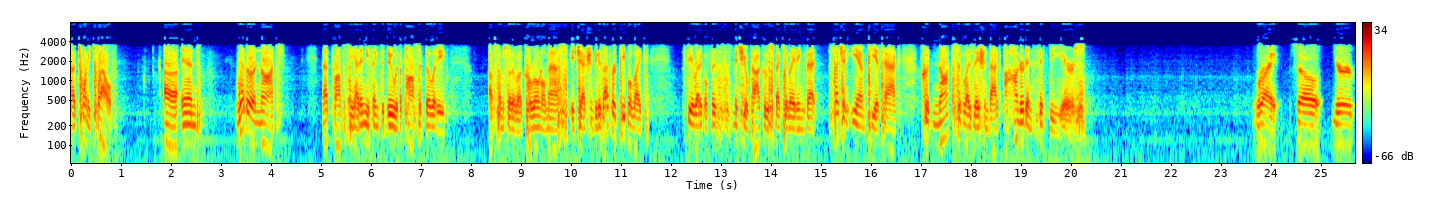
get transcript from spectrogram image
uh, 2012, uh, and whether or not that prophecy had anything to do with the possibility of some sort of a coronal mass ejection, because I've heard people like theoretical physicist Michio Kaku speculating that such an EMP attack could knock civilization back 150 years. Right. So you're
